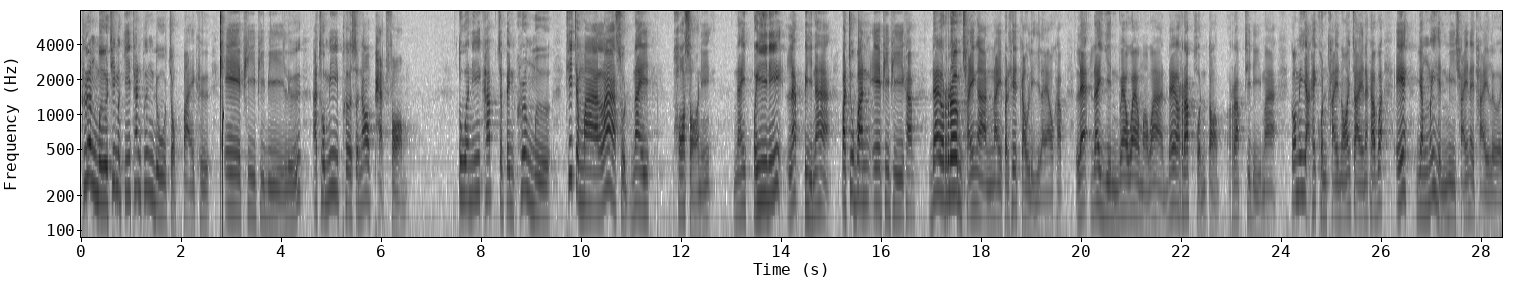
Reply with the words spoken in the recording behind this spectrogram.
เครื่องมือที่เมื่อกี้ท่านเพิ่งดูจบไปคือ APPB หรือ Atomy Personal Platform ตัวนี้ครับจะเป็นเครื่องมือที่จะมาล่าสุดในพศนี้ ในปีนี้และปีหน้า ปัจจุบัน APP ครับได้เริ่มใช้งานในประเทศเกาหลีแล้วครับ และได้ยินแว่วๆมาว่าได้รับผลตอบรับที่ดีมาก ก็ไม่อยากให้คนไทยน้อยใจนะครับว่า เอ๊ะ ยังไม่เห็นมีใช้ในไทยเลย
